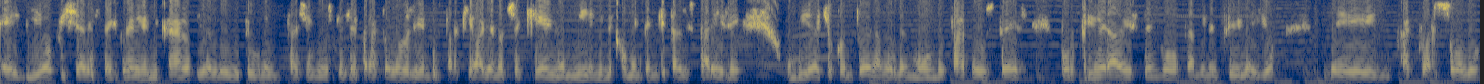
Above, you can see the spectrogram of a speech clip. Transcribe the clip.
el video oficial está disponible en mi canal oficial de YouTube, una invitación muy especial para todos los oyentes para que vayan, lo chequen, lo miren y me comenten qué tal les parece. Un video hecho con todo el amor del mundo para todos ustedes. Por primera vez tengo también el privilegio de actuar solo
